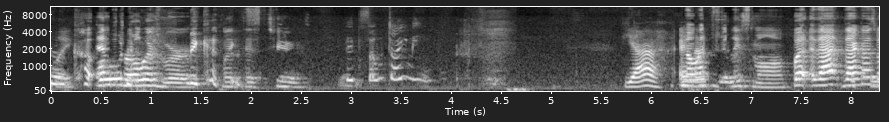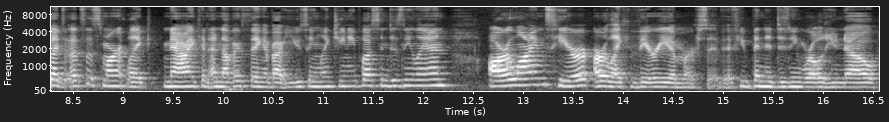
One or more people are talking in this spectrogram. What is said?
honestly. code And strollers were Because- like this too. it's so tiny Yeah, and no, that's it's really small. But that that goes back to that's a smart like now I can another thing about using like Genie Plus in Disneyland. Our lines here are like very immersive. If you've been to Disney World, you know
